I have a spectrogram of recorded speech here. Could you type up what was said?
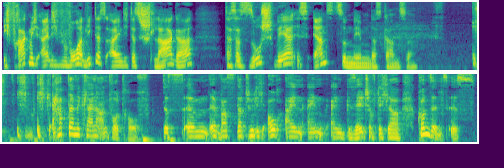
ich frage mich eigentlich, woran liegt das eigentlich, dass Schlager, dass das so schwer ist, ernst zu nehmen, das Ganze? Ich, ich, ich habe da eine kleine Antwort drauf. Das, ähm, was natürlich auch ein, ein, ein gesellschaftlicher Konsens ist,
